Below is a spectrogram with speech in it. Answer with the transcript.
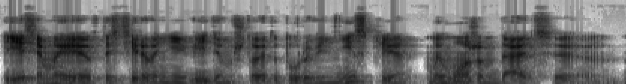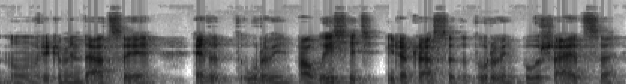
И если мы в тестировании видим, что этот уровень низкий, мы можем дать э, ну, рекомендации этот уровень повысить, и как раз этот уровень повышается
